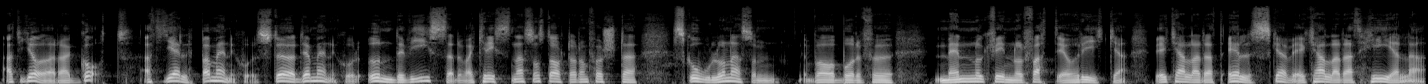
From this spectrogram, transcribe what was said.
att göra gott, att hjälpa människor, stödja människor, undervisa. Det var kristna som startade de första skolorna som var både för män och kvinnor, fattiga och rika. Vi är kallade att älska, vi är kallade att hela.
